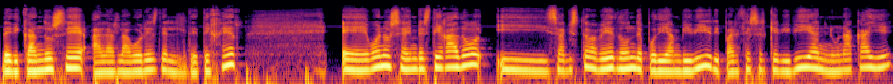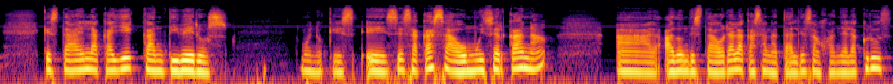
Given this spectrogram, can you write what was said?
dedicándose a las labores del, de tejer. Eh, bueno, se ha investigado y se ha visto a ver dónde podían vivir y parece ser que vivían en una calle que está en la calle Cantiveros, bueno, que es, es esa casa o muy cercana a, donde está ahora la casa natal de San Juan de la Cruz,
